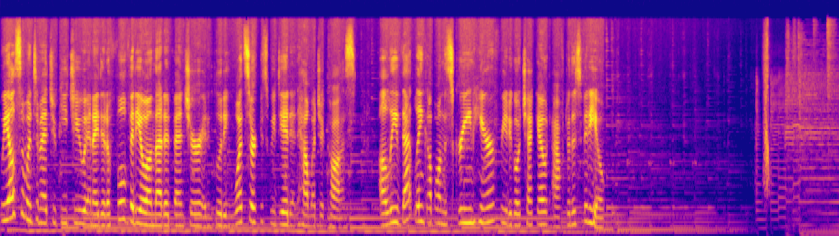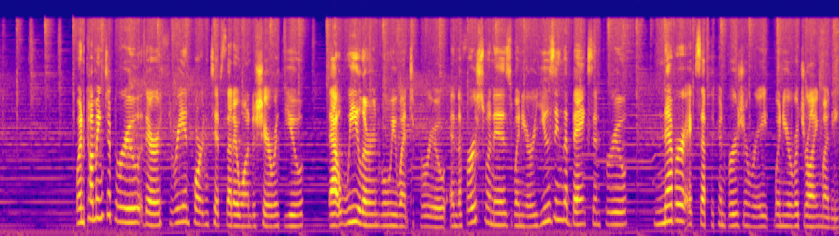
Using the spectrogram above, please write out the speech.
We also went to Machu Picchu and I did a full video on that adventure, including what circus we did and how much it cost. I'll leave that link up on the screen here for you to go check out after this video. When coming to Peru, there are three important tips that I wanted to share with you that we learned when we went to Peru. And the first one is when you're using the banks in Peru, never accept the conversion rate when you're withdrawing money.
